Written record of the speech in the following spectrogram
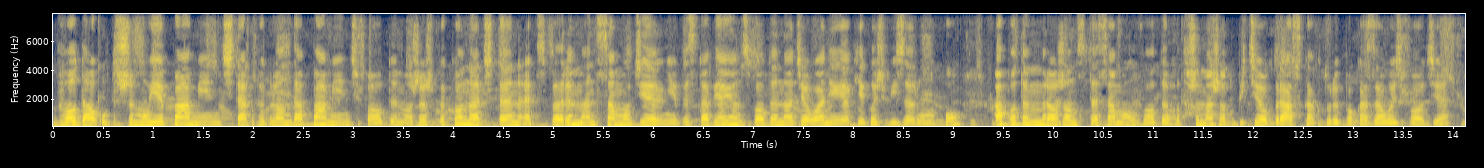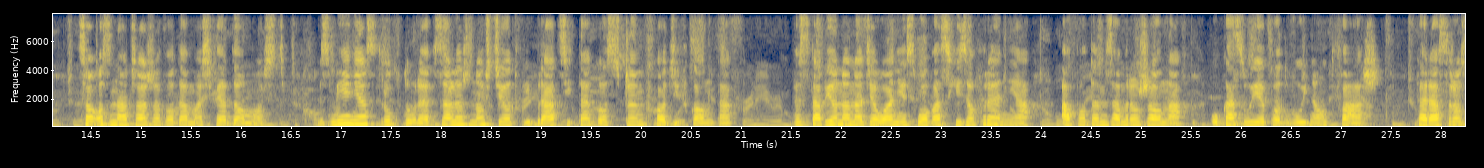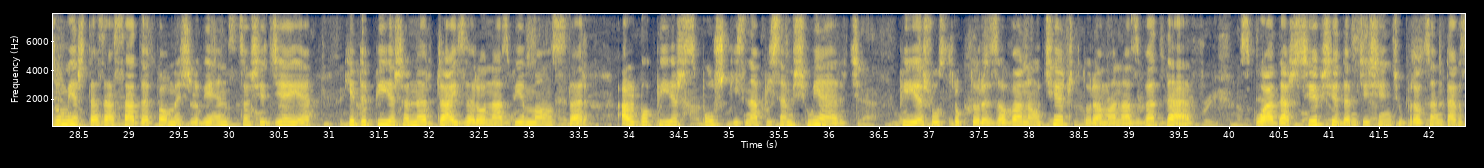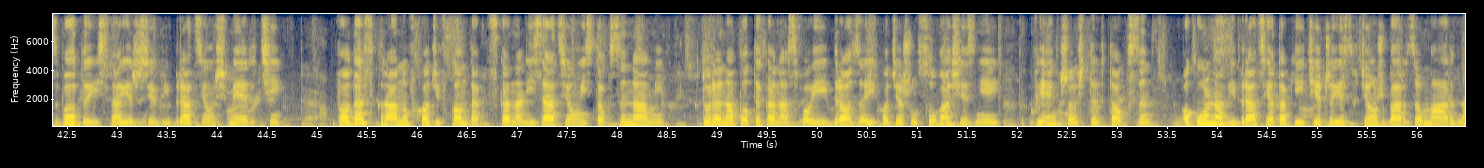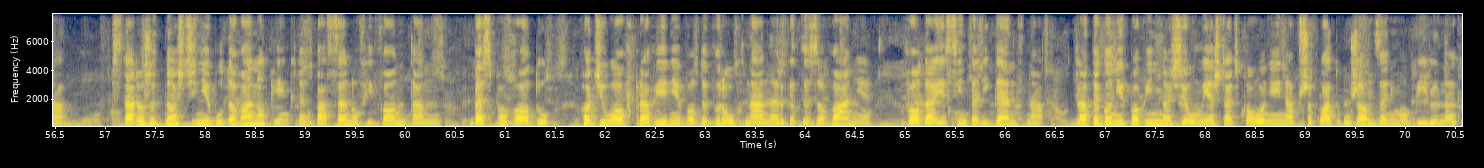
Woda utrzymuje pamięć, tak wygląda pamięć wody. Możesz wykonać ten eksperyment samodzielnie, wystawiając wodę na działanie jakiegoś wizerunku, a potem mrożąc tę samą wodę. Otrzymasz odbicie obrazka, który pokazałeś wodzie, co oznacza, że woda ma świadomość. Zmienia strukturę w zależności od wibracji tego, z czym wchodzi w kontakt. Wystawiona na działanie słowa schizofrenia, a potem zamrożona, ukazuje podwójną twarz. Teraz rozumiesz tę zasadę, pomyśl więc, co się dzieje, kiedy pijesz Energizer o nazwie Monster, albo pijesz z puszki z napisem śmierć. Pijesz ustrukturyzowaną ciecz, która ma nazwę Death. Składasz się w 70% z wody i stajesz się wibracją śmierci. Woda z kranu wchodzi w kontakt z kanalizacją i z toksynami, które napotyka na swojej drodze i chociaż usuwa się z niej większość tych toksyn, ogólna wibracja takiej cieczy jest wciąż bardzo marna. W starożytności nie budowano pięknych basenów i fontan bez powodu. Chodziło o wprawienie wody w ruch, na energetyzowanie. Woda jest inteligentna, dlatego nie powinno się umieszczać koło niej na przykład urządzeń mobilnych.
